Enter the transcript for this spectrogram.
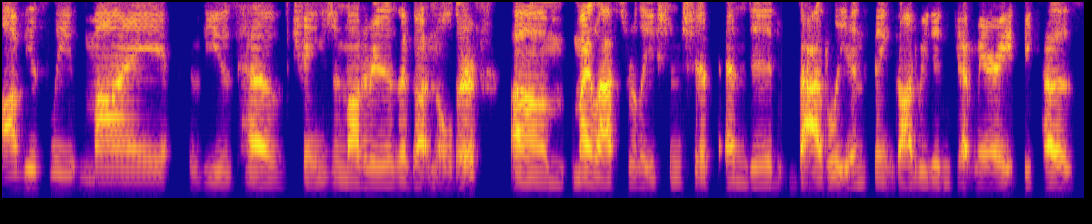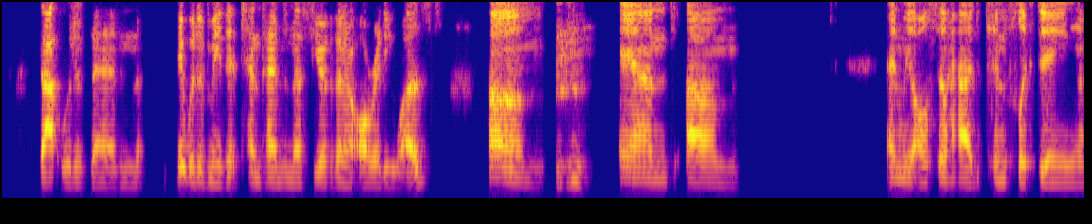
obviously, my views have changed and moderated as I've gotten older. Um, my last relationship ended badly, and thank God we didn't get married because that would have been it would have made it ten times messier than it already was. Um, and um, and we also had conflicting,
